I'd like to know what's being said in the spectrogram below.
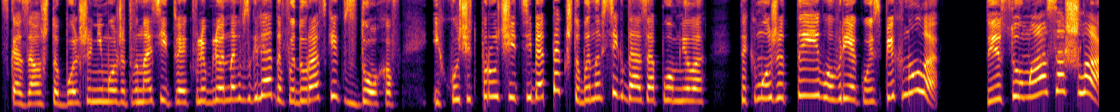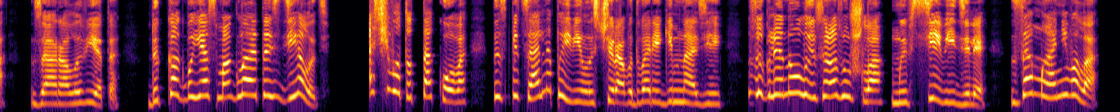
Сказал, что больше не может выносить твоих влюбленных взглядов и дурацких вздохов и хочет поручить тебя так, чтобы навсегда запомнила. «Так, может, ты его в реку испихнула?» «Ты с ума сошла?» — заорала Вета. «Да как бы я смогла это сделать?» «А чего тут такого? Ты специально появилась вчера во дворе гимназии? Заглянула и сразу ушла. Мы все видели. Заманивала.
